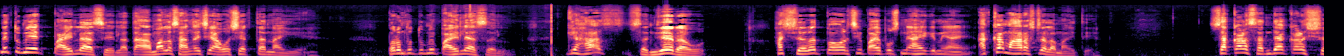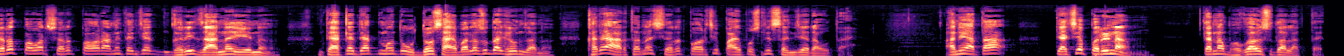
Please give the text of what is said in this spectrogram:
नाही तुम्ही एक पाहिलं असेल आता आम्हाला सांगायची आवश्यकता नाहीये. परंतु तुम्ही पाहिले असेल की हा संजय राऊत हा शरद पवारची पायपुसणी आहे की नाही आहे अख्खा महाराष्ट्राला माहिती आहे. सकाळ संध्याकाळ शरद पवार शरद पवार आणि त्यांच्या घरी जाणं येणं. त्यातल्या त्यात मग तो उद्धव साहेबाला सुद्धा घेऊन जाणं. खऱ्या अर्थानं शरद पवारची पायपुसणी संजय राऊत आहे. आणि आता त्याचे परिणाम त्यांना भोगावे सुद्धा लागत आहेत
